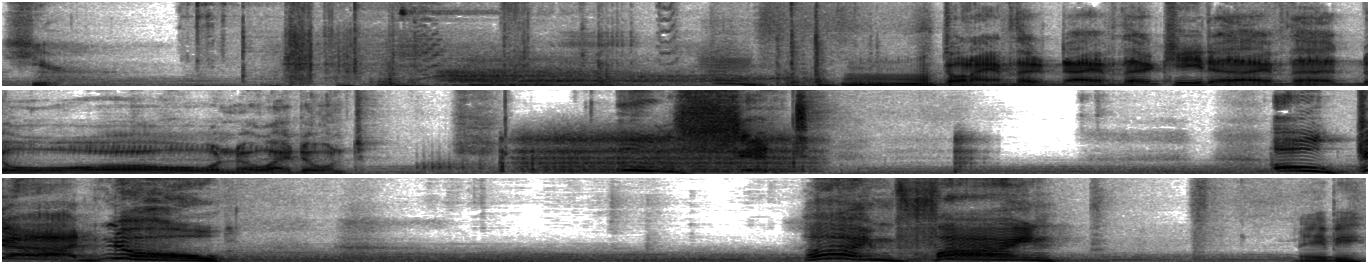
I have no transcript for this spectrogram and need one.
Here. Don't I have the I have the key to I have the no no I don't. Oh shit! Oh god, no! I'm fine! Maybe.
